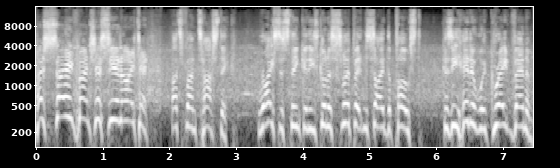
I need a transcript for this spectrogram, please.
has saved Manchester United. That's fantastic. Rice is thinking he's going to slip it inside the post because he hit it with great venom.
